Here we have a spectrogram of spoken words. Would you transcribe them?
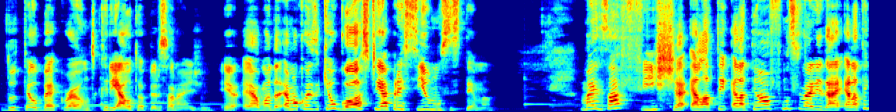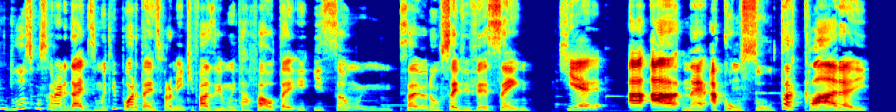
do teu background criar o teu personagem. É uma, é uma coisa que eu gosto e aprecio no sistema. Mas a ficha, ela tem, ela tem uma funcionalidade. Ela tem duas funcionalidades muito importantes para mim que fazem muita falta e, e, são. Sabe, eu não sei viver sem. Que é a, a, né, a consulta clara e,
